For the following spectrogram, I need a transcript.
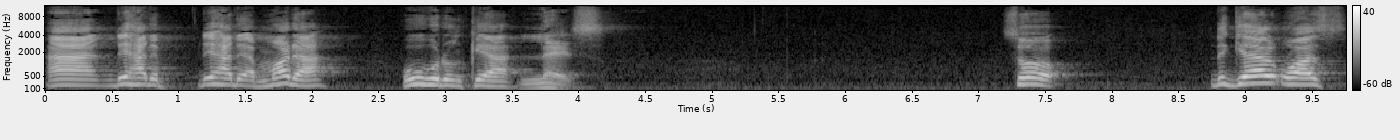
And they had a, they had a mother who wouldn't care less. So the girl was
